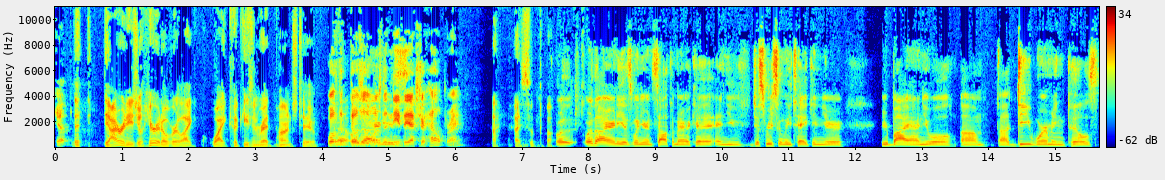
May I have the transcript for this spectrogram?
Yep. The, the irony is you'll hear it over like white cookies and red punch too. Well, Yeah, th- or those the are the ones that need the extra help, right? I suppose. or or the irony is when you're in South America and you've just recently taken your your biannual um, uh, deworming pills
